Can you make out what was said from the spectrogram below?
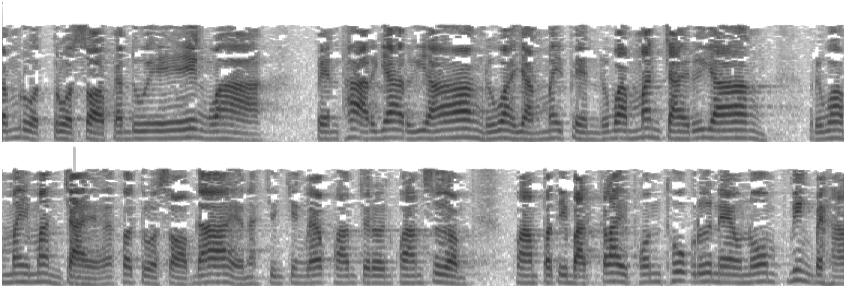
สำรวจตรวจสอบกันดูเองว่าเป็นพระอริยะหรือยัง หรือว่ายังไม่เป็นหรือว่ามั่นใจหรือยัง หรือว่าไม่มั่นใจก็ตรวจสอบได้นะจริง ๆ แล้วความเจริญความเสื่อม ความปฏิบัติใกล้พ้นทุกข์หรือแนวโน้ม วิ่งไปหา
